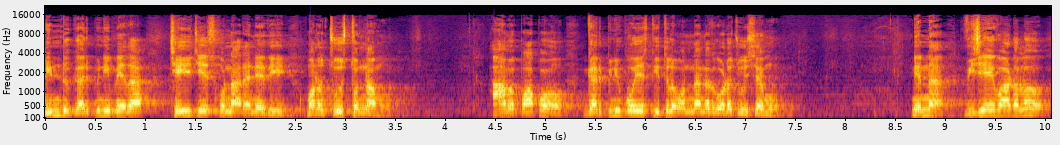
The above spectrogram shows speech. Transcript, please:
నిండు గర్భిణి మీద చేయి చేసుకున్నారనేది మనం చూస్తున్నాము. ఆమె పాపం గర్భిణి పోయే స్థితిలో ఉందన్నది కూడా చూసాము నిన్న విజయవాడలో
